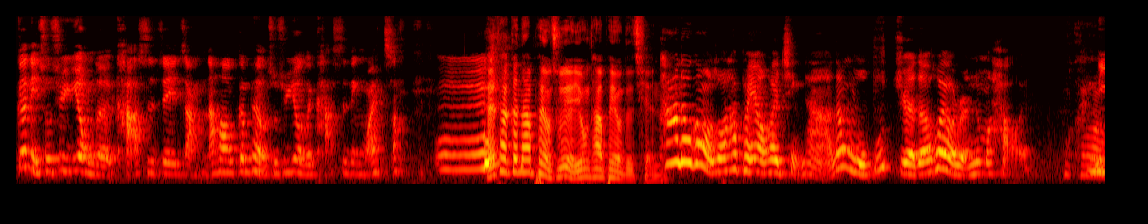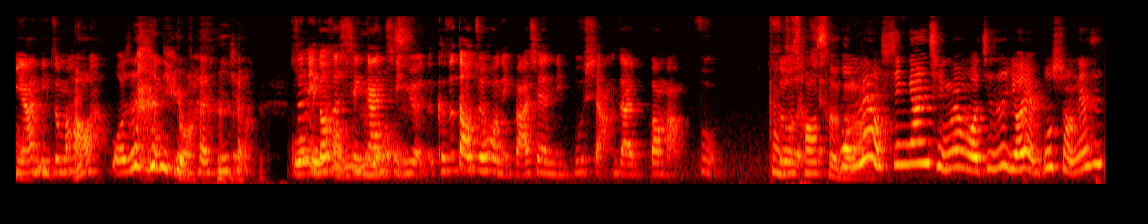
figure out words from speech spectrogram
跟你出去用的卡是这一张，然后跟朋友出去用的卡是另外一张。嗯，哎，他跟他朋友出去也用他朋友的钱啊。他都跟我说他朋友会请他，但我不觉得会有人那么好哎、你啊，你这么好，我是他女朋友，所以你都是心甘情愿的。可是到最后你发现你不想再帮忙付干这超扯。我没有心甘情愿，我其实有点不爽，但是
